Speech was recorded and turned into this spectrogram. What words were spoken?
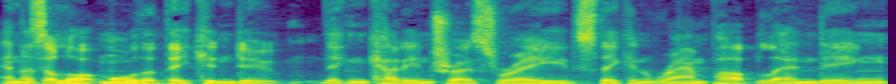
And there's a lot more that they can do. They can cut interest rates, they can ramp up lending,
